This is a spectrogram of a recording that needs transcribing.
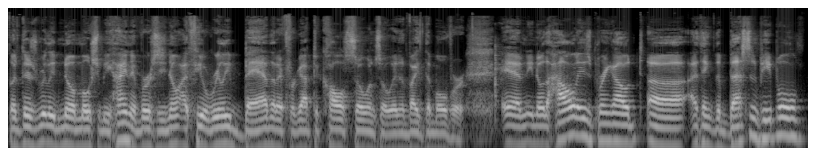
but there's really no emotion behind it. Versus, you know, I feel really bad that I forgot to call so and so and invite them over. And you know, the holidays bring out, uh, I think, the best in people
